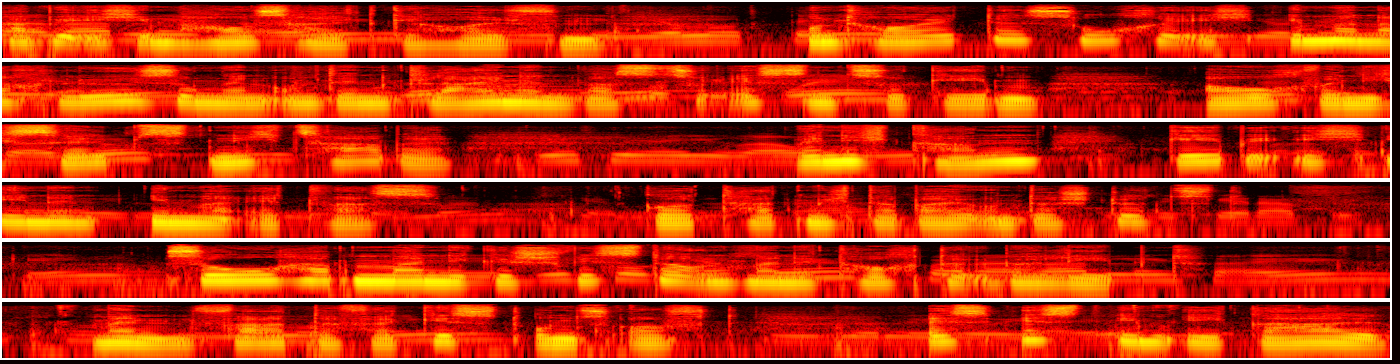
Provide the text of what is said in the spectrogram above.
habe ich im Haushalt geholfen. Und heute suche ich immer nach Lösungen, um den Kleinen was zu essen zu geben, auch wenn ich selbst nichts habe. Wenn ich kann, gebe ich ihnen immer etwas. Gott hat mich dabei unterstützt. So haben meine Geschwister und meine Tochter überlebt. Mein Vater vergisst uns oft. Es ist ihm egal,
